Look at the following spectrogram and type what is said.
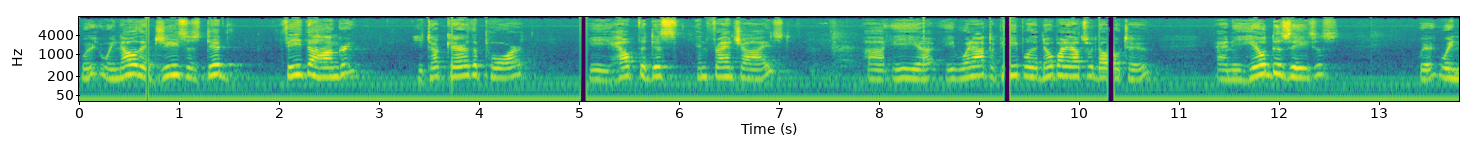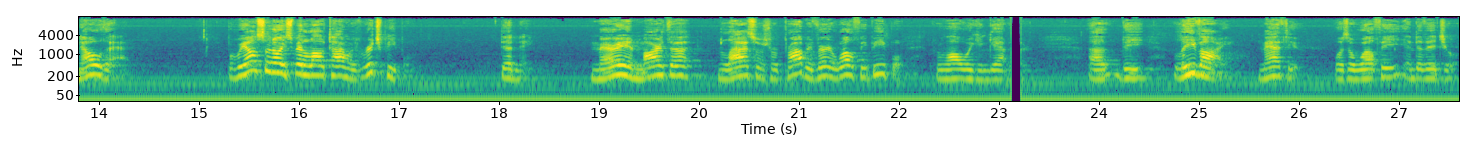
we, we know that Jesus did feed the hungry, he took care of the poor, he helped the disenfranchised. Uh, he, uh, he went out to people that nobody else would go to, and he healed diseases. We, we know that. But we also know he spent a lot of time with rich people, didn't he? Mary and Martha and Lazarus were probably very wealthy people, from all we can gather. Uh, the Levi, Matthew, was a wealthy individual.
